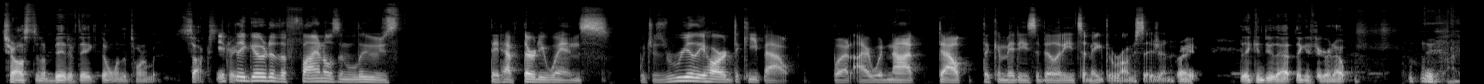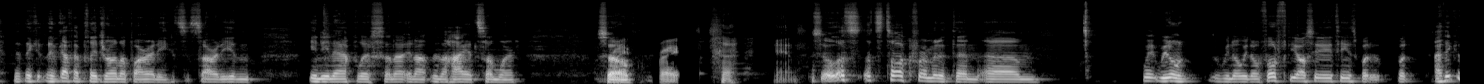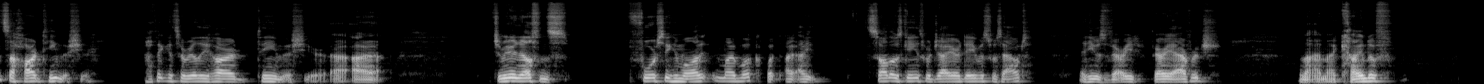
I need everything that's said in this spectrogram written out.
Charleston a bit if they don't win the tournament. Sucks. If Crazy. they go to the finals and lose, they'd have 30 wins, which is really hard to keep out. But I would not doubt the committee's ability to make the wrong decision. Right. They can do that. They can figure it out. they, they, they've got that play drawn up already. It's, it's already in Indianapolis and uh, in, in the Hyatt somewhere. So Right. Man. So let's let's talk for a minute then. Um, we, we don't we know we don't vote for the RCA teams, but but I think it's a hard team this year. I think it's a really hard team this year. Uh, uh, Jameer Nelson's forcing him on it in my book, but I, I saw those games where Jair Davis was out, and he was very very average, and I, and I kind of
